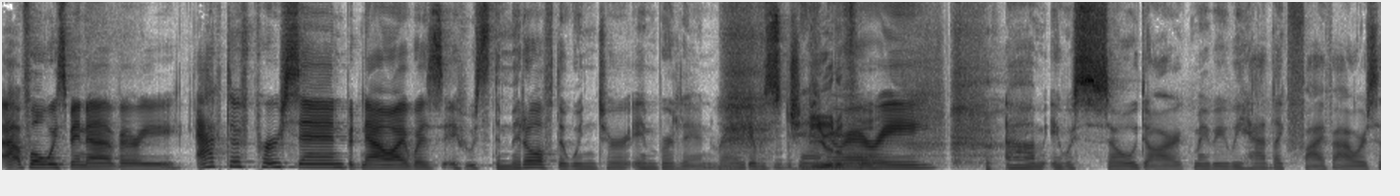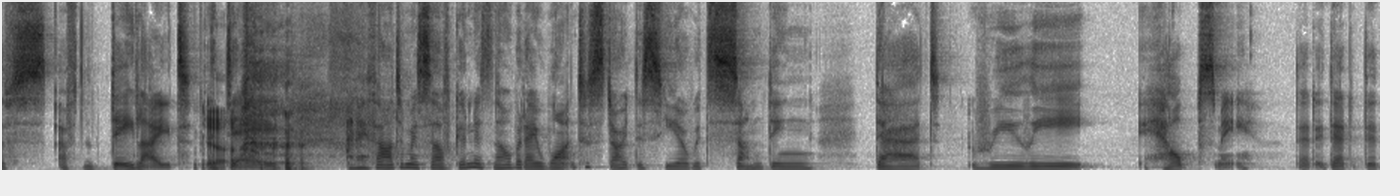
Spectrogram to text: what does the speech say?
I've always been a very active person, but now I was, it was the middle of the winter in Berlin, right? It was January. um, it was so dark. Maybe we had like five hours of, of daylight Yeah. a day. and I thought to myself, goodness, no, but I want to start this year with something that really helps me. That, that, that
